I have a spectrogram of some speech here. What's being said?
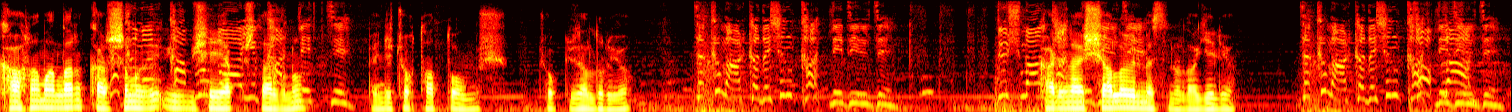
kahramanların karşımı gibi bir şey yapmışlar bunu. Bence çok tatlı olmuş. Çok güzel duruyor. Takım arkadaşın katledildi. Düşman Karina inşallah ölmesin orada geliyor. Takım arkadaşın katledildi.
